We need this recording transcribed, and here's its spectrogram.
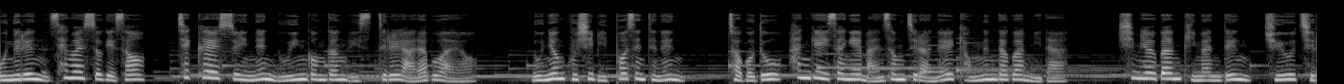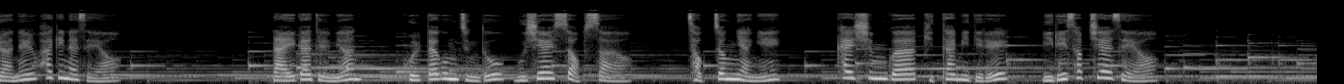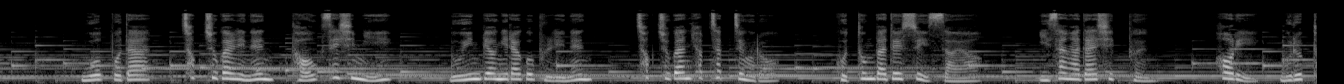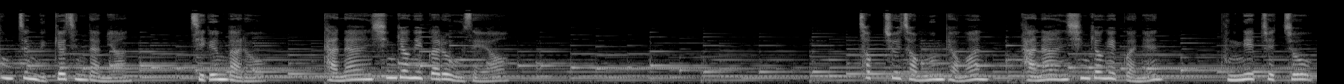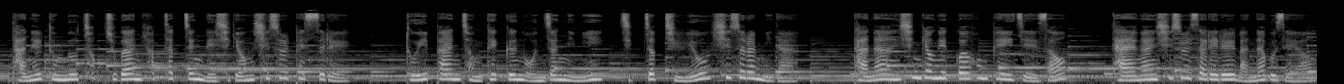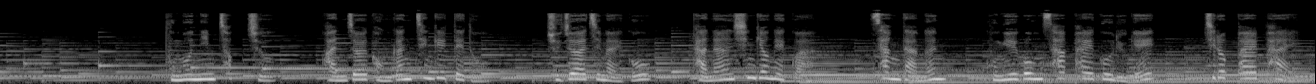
오늘은 생활 속에서 체크할 수 있는 노인 건강 리스트를 알아보아요. 노년 92%는 적어도 한 개 이상의 만성질환을 겪는다고 합니다. 심혈관 비만 등 주요 질환을 확인하세요. 나이가 들면 골다공증도 무시할 수 없어요. 적정량의 칼슘과 비타민 D를 미리 섭취하세요. 무엇보다 척추 관리는 더욱 세심히 노인병이라고 불리는 척추관 협착증으로 고통받을 수 있어요. 이상하다 싶은 허리, 무릎 통증 느껴진다면 지금 바로 다나은 신경외과로 오세요. 척추 전문 병원 다나은 신경외과는 국내 최초 단일 통로 척추관 협착증 내시경 시술 패스를 도입한 정태근 원장님이 직접 진료 시술합니다. 다나은 신경외과 홈페이지에서 다양한 시술 사례를 만나보세요. 부모님 척추, 관절 건강 챙길 때도 주저하지 말고 다나은 신경외과 상담은 010-4896-7588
